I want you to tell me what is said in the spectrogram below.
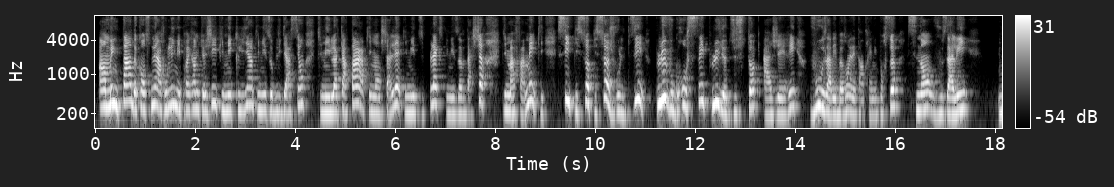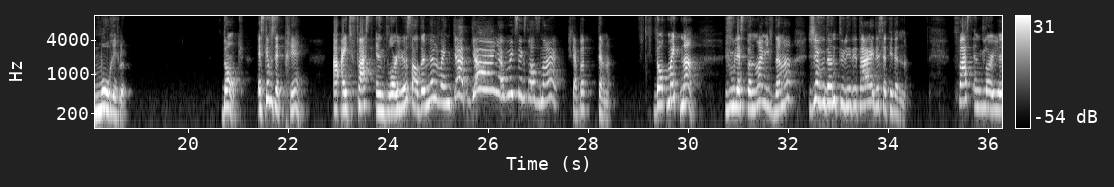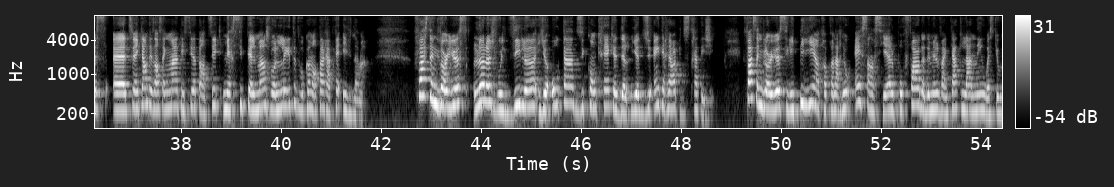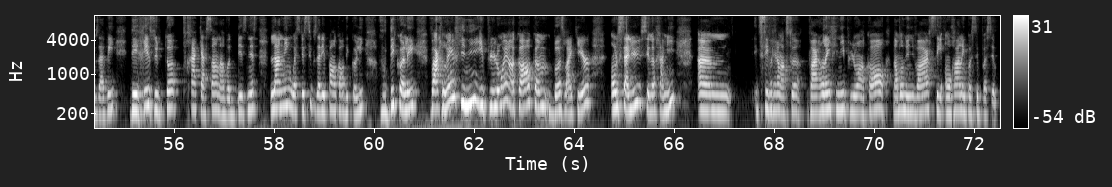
en même temps de continuer à rouler mes programmes que j'ai, puis mes clients, puis mes obligations, puis mes locataires, puis mon chalet, puis mes duplex, puis mes offres d'achat, puis ma famille, puis si, puis ça, puis ça, je vous le dis, plus vous grossissez, plus il y a du stock à gérer. Vous avez besoin d'être entraîné pour ça, sinon vous allez mourir là. Donc, est-ce que vous êtes prêts à être fast and glorious en 2024? Gang! Avouez que c'est extraordinaire! Je capote tellement. Donc maintenant, je vous laisse pas de même, évidemment. Je vous donne tous les détails de cet événement. Fast and Glorious, euh, tu incarnes tes enseignements, t'es si authentique. Merci tellement. Je vais lire tous vos commentaires après, évidemment. Fast and Glorious, là, là, je vous le dis, là, il y a autant du concret que de, il y a du intérieur puis du stratégie. Fast and Glorious, c'est les piliers entrepreneuriaux essentiels pour faire de 2024 l'année où est-ce que vous avez des résultats fracassants dans votre business, l'année où est-ce que si vous n'avez pas encore décollé, vous décollez vers l'infini et plus loin encore comme Buzz Lightyear. On le salue, c'est notre ami. Euh, c'est vraiment ça, vers l'infini, plus loin encore. Dans mon univers, c'est on rend l'impossible possible.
